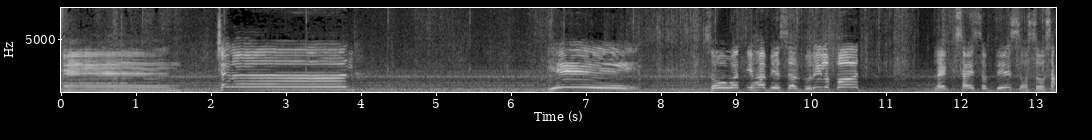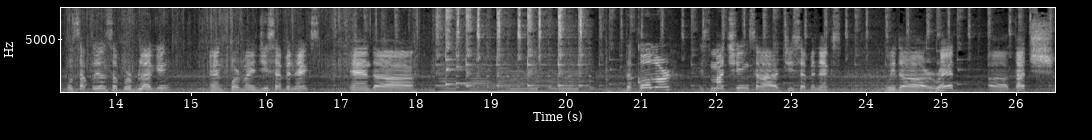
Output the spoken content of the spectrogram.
And... Charan! Yay! So, what you have is a GorillaPod. Like size of this. So, so saktong-sakto yan sa for vlogging. And for my G7X. And uh, the color is matching sa G7X with a red uh, touch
